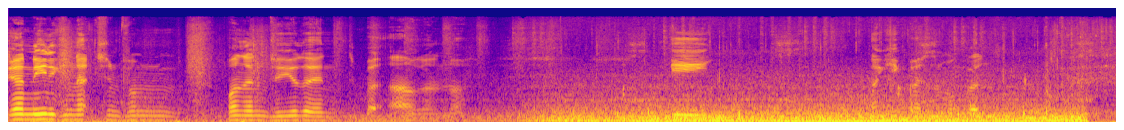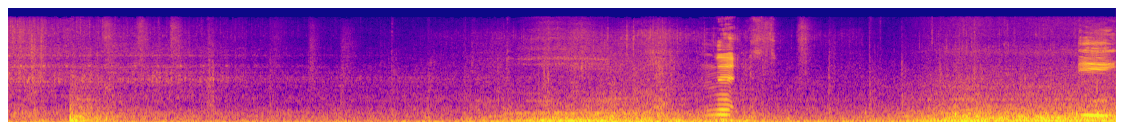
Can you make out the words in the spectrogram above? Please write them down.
Yeah, I need a connection from one end to the other end, but I don't know. E. I keep pressing the wrong button. Next. E.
